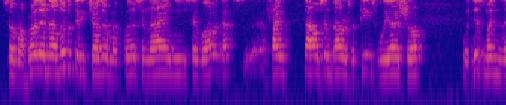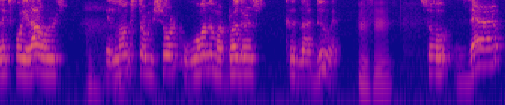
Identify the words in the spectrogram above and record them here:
So my brother and I looked at each other, my brothers and I, and we said, well, that's $5,000 a piece. We got to show up with this money in the next 48 hours. Mm-hmm. And long story short, one of my brothers could not do it. Mm-hmm. So that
